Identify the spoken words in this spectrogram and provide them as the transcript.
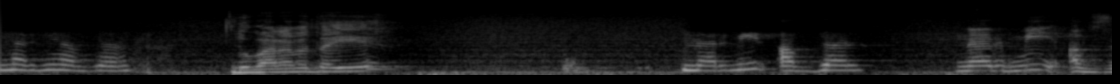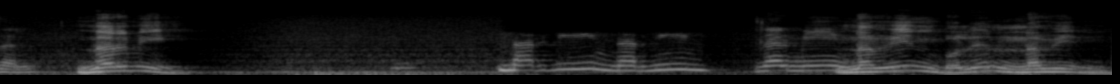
नरमीन अफजल। दोबारा बताइए। नरमीन अफजल। नरमी अफजल। नरमी? नरमीन नरमीन। नरमीन। नवीन बोले नवीन।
